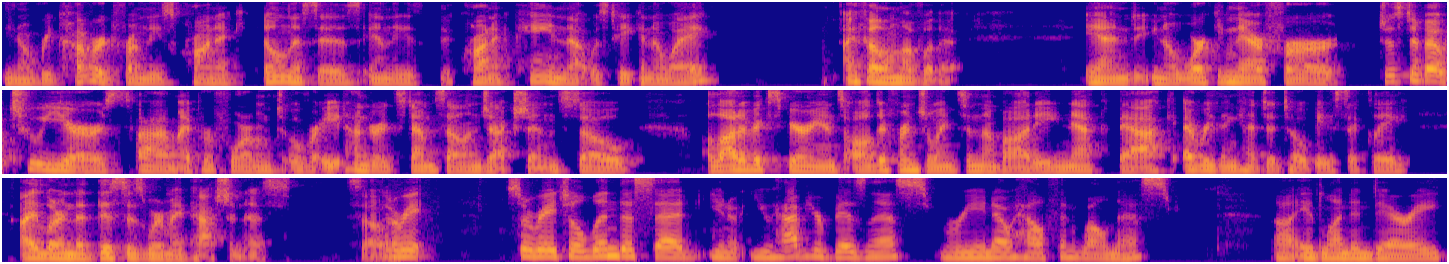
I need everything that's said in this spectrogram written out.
you know, recovered from these chronic illnesses and these the chronic pain that was taken away, I fell in love with it. And you know, working there for just about two years, um, I performed over 800 stem cell injections. So a lot of experience, all different joints in the body, neck, back, everything head to toe, basically. I learned that this is where my passion is. So, so so, Rachel, Linda said, you know, you have your business, Marino Health and Wellness uh, in Londonderry.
